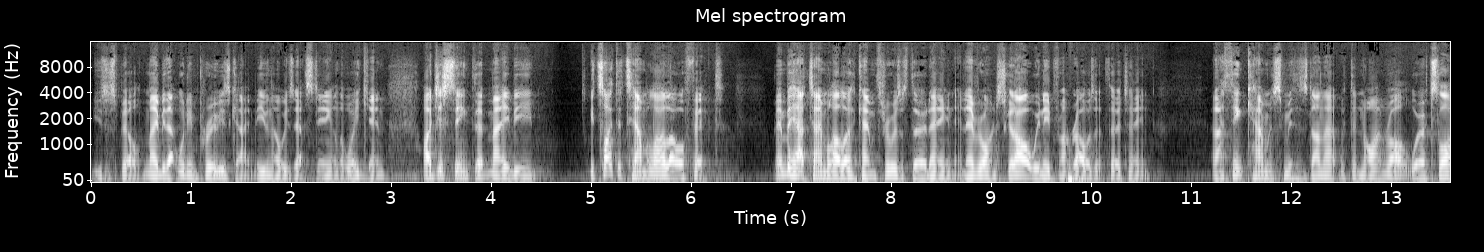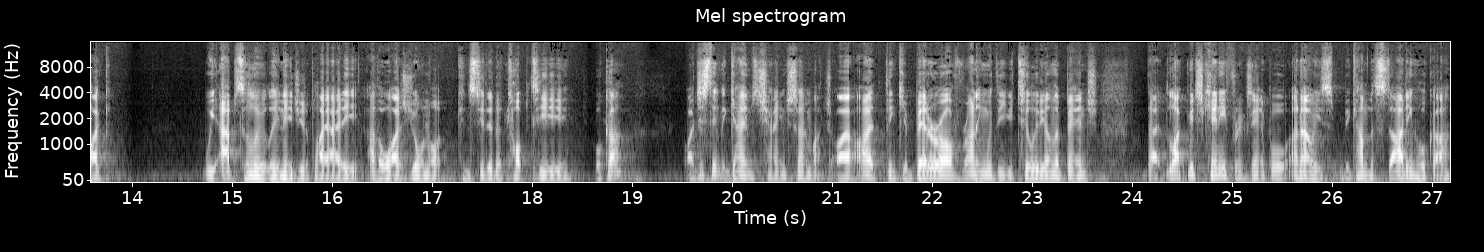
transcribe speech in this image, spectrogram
use a spell. Maybe that would improve his game, even though he's outstanding on the weekend. I just think that maybe it's like the Taumalolo effect. Remember how Taumalolo came through as a 13 and everyone just go, oh, we need front rowers at 13. And I think Cameron Smith has done that with the nine role, where it's like, we absolutely need you to play 80, otherwise you're not considered a top tier hooker. I just think the game's changed so much. I, I think you're better off running with the utility on the bench. That like Mitch Kenny, for example. I know he's become the starting hooker,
